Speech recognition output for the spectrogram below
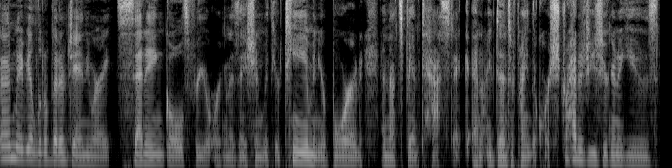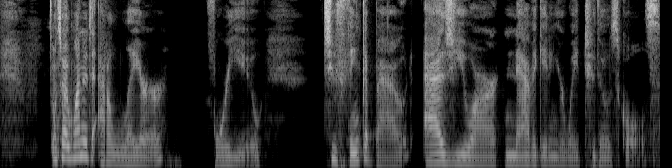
and maybe a little bit of January setting goals for your organization with your team and your board. And that's fantastic. And identifying the core strategies you're going to use. And so I wanted to add a layer for you to think about as you are navigating your way to those goals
